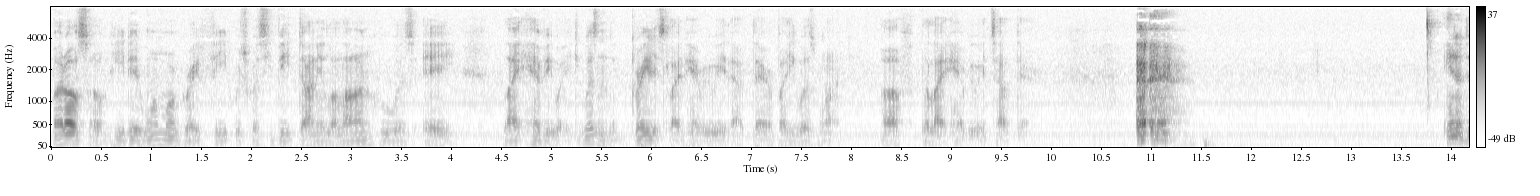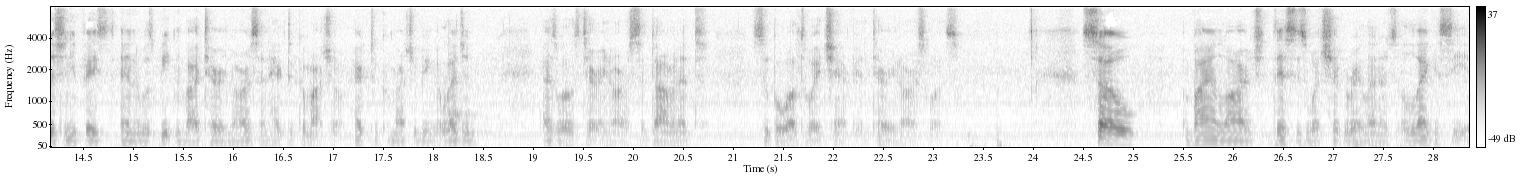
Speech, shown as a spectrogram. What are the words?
But also, he did one more great feat, which was he beat Donny Lalonde, who was a light heavyweight. He wasn't the greatest light heavyweight out there, but he was one of the light heavyweights out there. In addition, he faced and was beaten by Terry Norris and Hector Camacho. Hector Camacho being a legend, as well as Terry Norris, a dominant super welterweight champion. Terry Norris was. So by and large, this is what Sugar Ray Leonard's legacy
